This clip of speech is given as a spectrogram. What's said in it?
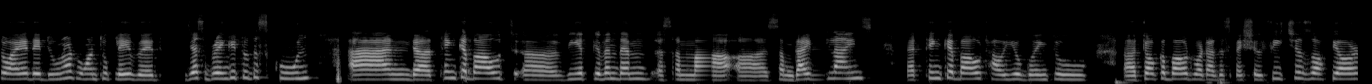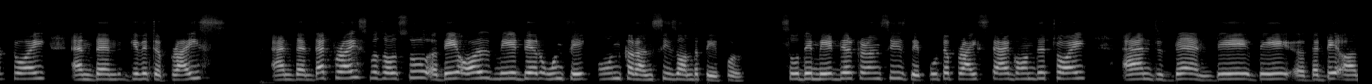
toy they do not want to play with just bring it to the school and uh, think about uh, we have given them uh, some uh, uh, some guidelines that think about how you're going to uh, talk about what are the special features of your toy and then give it a price. And then that price was also they all made their own fake own currencies on the paper So they made their currencies, they put a price tag on the toy, and then they they uh, the day uh,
